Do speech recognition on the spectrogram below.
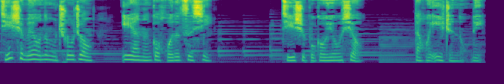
即使没有那么出众，依然能够活得自信；即使不够优秀。但会一直努力。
